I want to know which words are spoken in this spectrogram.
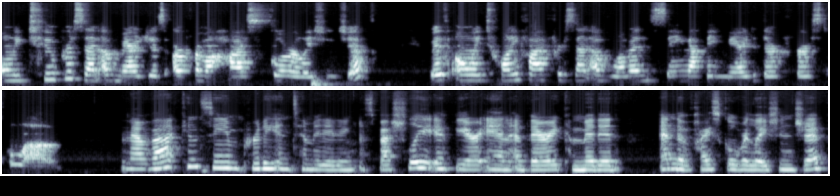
only 2% of marriages are from a high school relationship, with only 25% of women saying that they married their first love. Now, that can seem pretty intimidating, especially if you're in a very committed end of high school relationship.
